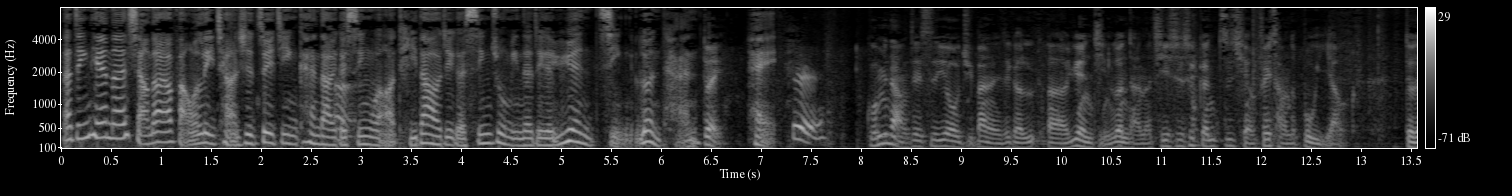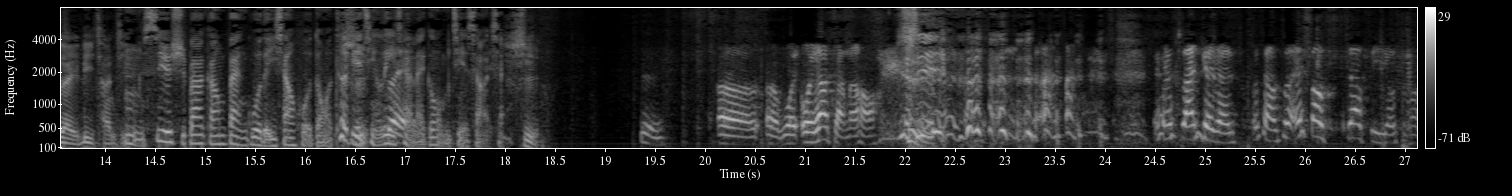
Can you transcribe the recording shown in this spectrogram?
那今天呢，想到要访问立场，是最近看到一个新闻啊，嗯、提到这个新著名的这个愿景论坛。对，嘿，是国民党这次又举办了这个呃愿景论坛呢，其实是跟之前非常的不一样，对不对？立场姐，嗯，四月十八刚办过的一项活动，特别请立场来跟我们介绍一下。是，是。呃呃，我我要讲了哈，是，因为三个人，我想说，哎，到到底有什么？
